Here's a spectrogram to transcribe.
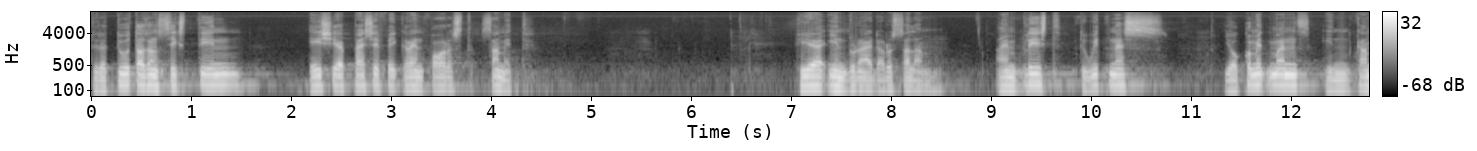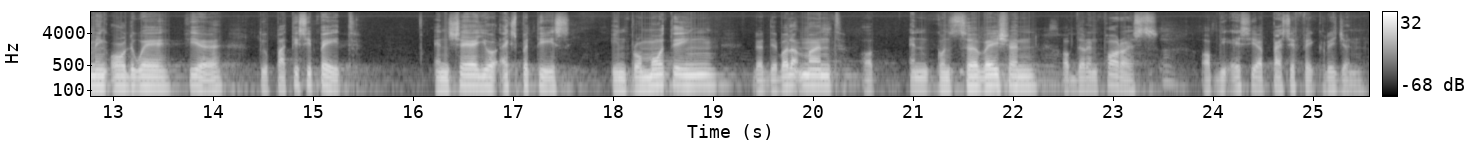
to the 2016 Asia Pacific Rainforest Summit here in Brunei Darussalam. I am pleased to witness your commitments in coming all the way here to participate and share your expertise in promoting the development of and conservation of the rainforests of the Asia Pacific region.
